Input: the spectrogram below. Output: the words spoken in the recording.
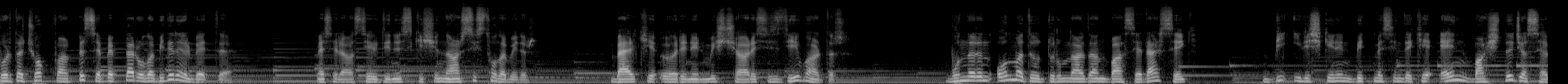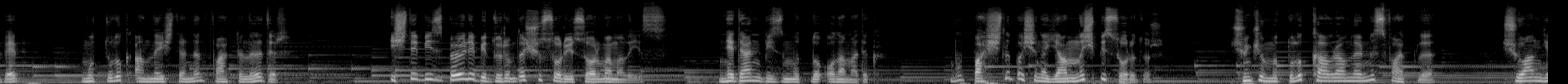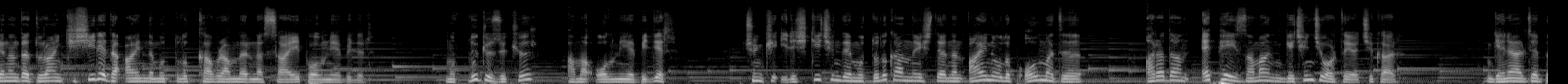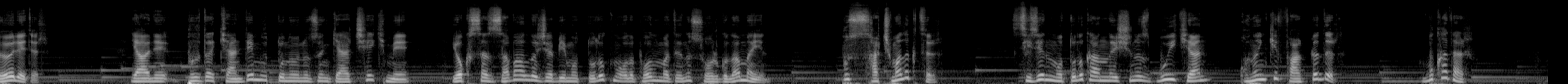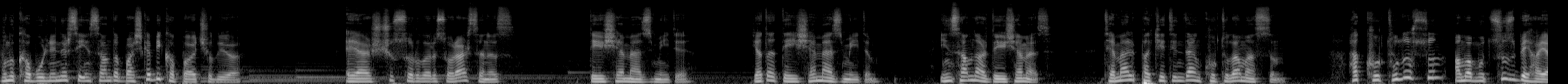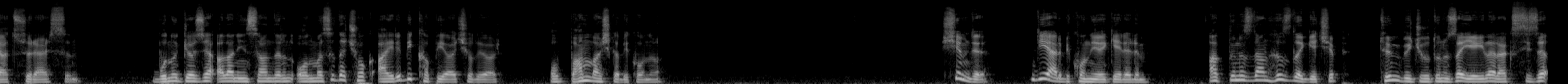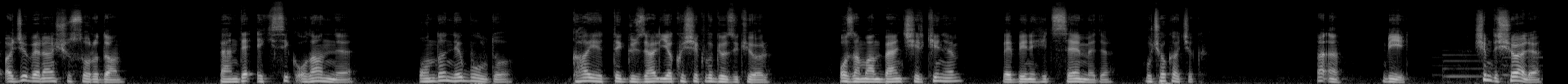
Burada çok farklı sebepler olabilir elbette. Mesela sevdiğiniz kişi narsist olabilir. Belki öğrenilmiş çaresizliği vardır. Bunların olmadığı durumlardan bahsedersek, bir ilişkinin bitmesindeki en başlıca sebep mutluluk anlayışlarının farklılığıdır. İşte biz böyle bir durumda şu soruyu sormamalıyız. Neden biz mutlu olamadık? Bu başlı başına yanlış bir sorudur. Çünkü mutluluk kavramlarınız farklı. Şu an yanında duran kişiyle de aynı mutluluk kavramlarına sahip olmayabilir. Mutlu gözükür ama olmayabilir. Çünkü ilişki içinde mutluluk anlayışlarının aynı olup olmadığı aradan epey zaman geçince ortaya çıkar. Genelde böyledir. Yani burada kendi mutluluğunuzun gerçek mi yoksa zavallıca bir mutluluk mu olup olmadığını sorgulamayın. Bu saçmalıktır. Sizin mutluluk anlayışınız bu iken onunki farklıdır. Bu kadar. Bunu kabullenirse insanda başka bir kapı açılıyor. Eğer şu soruları sorarsanız değişemez miydi? Ya da değişemez miydim? İnsanlar değişemez. Temel paketinden kurtulamazsın. Ha kurtulursun ama mutsuz bir hayat sürersin. Bunu göze alan insanların olması da çok ayrı bir kapıya açılıyor. O bambaşka bir konu. Şimdi diğer bir konuya gelelim. Aklınızdan hızla geçip tüm vücudunuza yayılarak size acı veren şu sorudan. Bende eksik olan ne? Onda ne buldu? Gayet de güzel, yakışıklı gözüküyor. O zaman ben çirkinim ve beni hiç sevmedi. Bu çok açık. Aa, değil. Şimdi şöyle.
